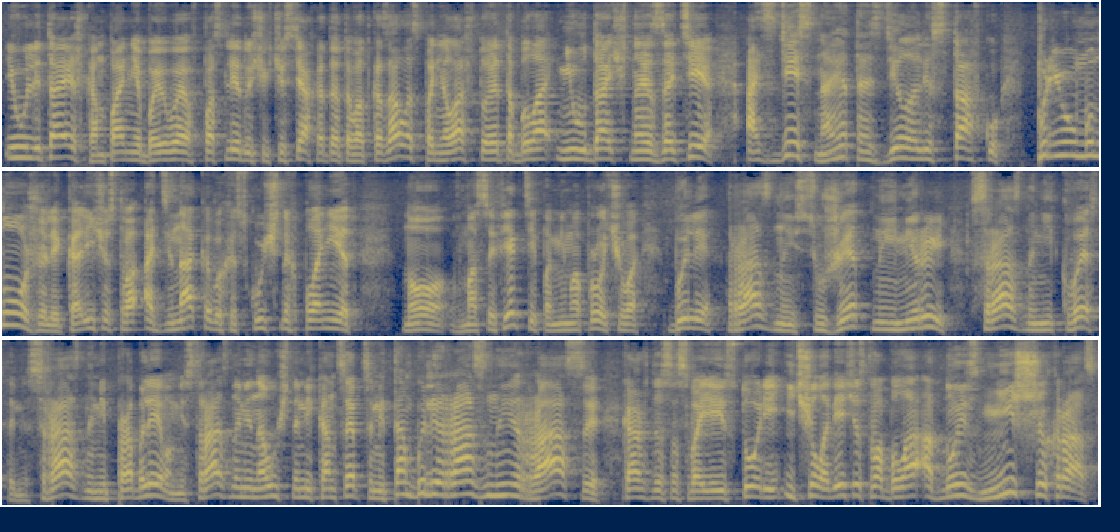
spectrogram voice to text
и улетаешь. Компания боевая в последующих частях от этого отказалась, поняла, что это была неудачная затея. А здесь на это сделали ставку. Приумножили количество одинаковых и скучных планет. Но в Mass Effect, помимо прочего, были разные сюжетные миры с разными квестами, с разными проблемами, с разными научными концепциями. Там были разные расы, каждая со своей историей. И человечество было одной из низших рас,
